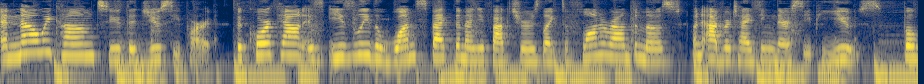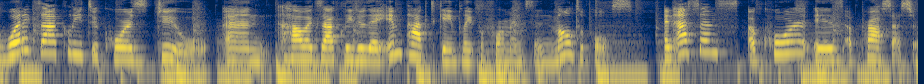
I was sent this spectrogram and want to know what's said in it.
And now we come to the juicy part. The core count is easily the one spec the manufacturers like to flaunt around the most when advertising their CPUs. But what exactly do cores do, and how exactly do they impact gameplay performance in multiples? In essence, a core is a processor.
